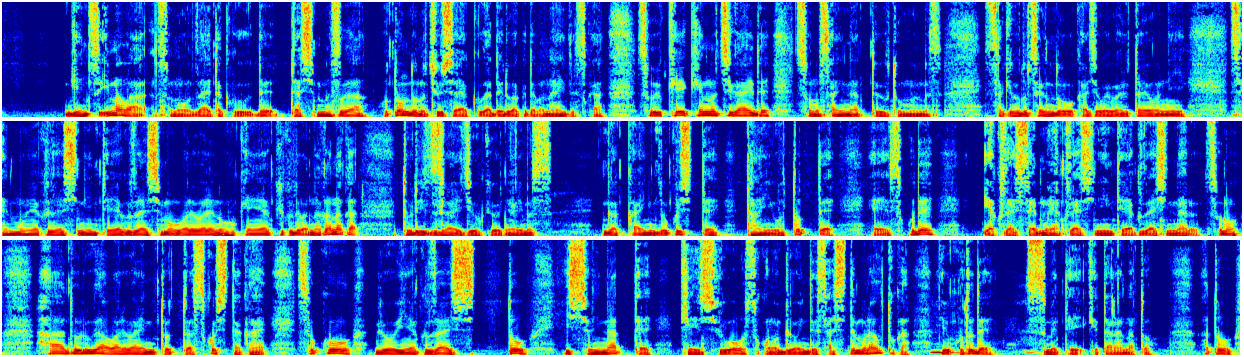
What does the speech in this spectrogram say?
現実、今はその在宅で出しますが、ほとんどの注射薬が出るわけではないですが、そういう経験の違いでその差になっていると思います。先ほど仙道会長が言われたように、専門薬剤師、認定薬剤師も我々の保険薬局ではなかなか取りづらい状況にあります。学会に属して単位を取って、えー、そこで薬剤師、専門薬剤師、認定薬剤師になる。そのハードルが我々にとっては少し高い。そこを病院薬剤師と一緒になって研修をそこの病院でさせてもらうとかいうことで進めていけたらなと。あと、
